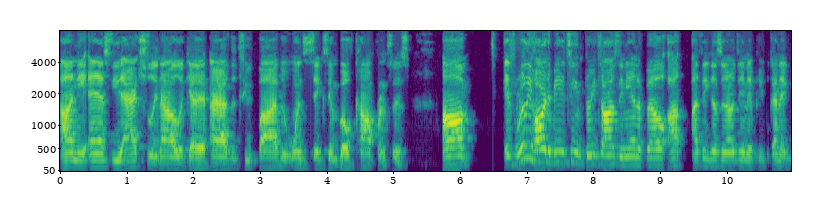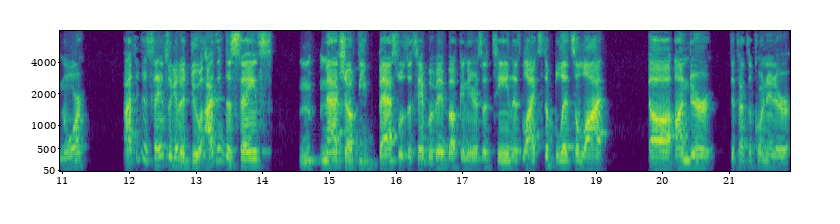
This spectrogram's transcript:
on the NFC. Actually, now I look at it, I have the two five and one six in both conferences. Um, it's really hard to beat a team three times in the NFL. I, I think that's another thing that people kind of ignore. I think the Saints are going to do it. I think the Saints m- match up the best with the Tampa Bay Buccaneers, a team that likes to blitz a lot uh, under defensive coordinator.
